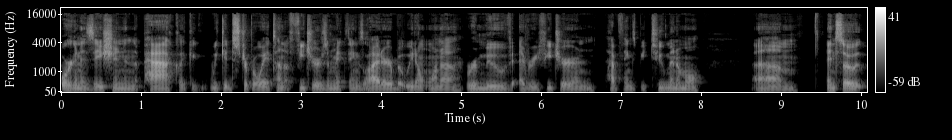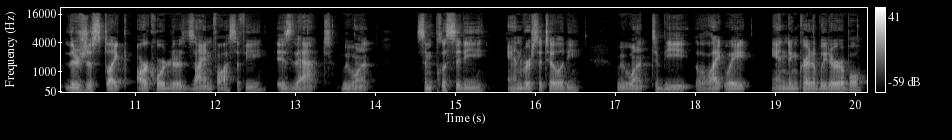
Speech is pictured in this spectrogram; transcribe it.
organization in the pack. Like we could strip away a ton of features and make things lighter, but we don't want to remove every feature and have things be too minimal. Um, and so there's just like our core design philosophy is that we want simplicity and versatility. We want to be lightweight and incredibly durable.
